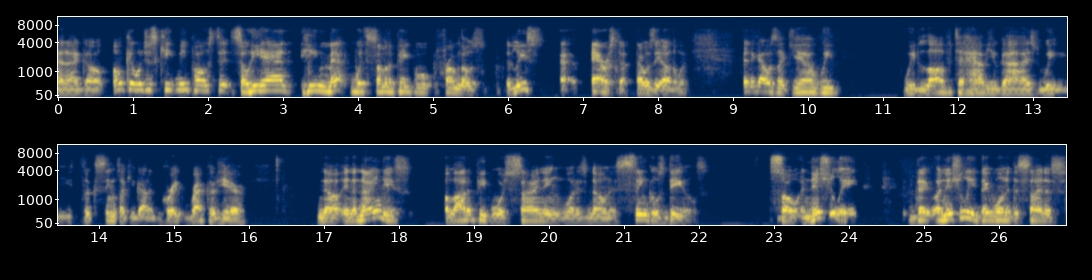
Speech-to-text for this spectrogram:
and I go, okay, well just keep me posted. So he had he met with some of the people from those at least uh, Arista. That was the other one. And the guy was like, yeah, we We'd love to have you guys. We look seems like you got a great record here. Now, in the 90s, a lot of people were signing what is known as singles deals. So oh. initially, they initially they wanted to sign us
